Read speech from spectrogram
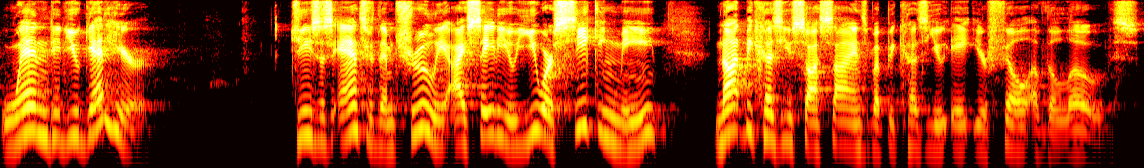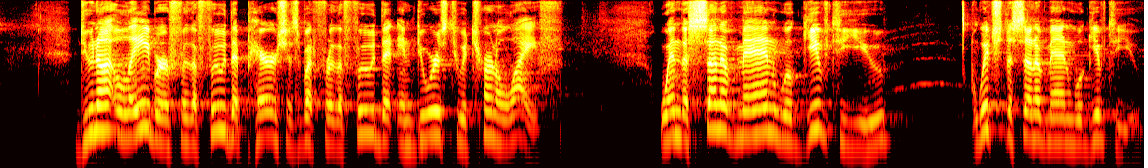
when did you get here? Jesus answered them, Truly, I say to you, you are seeking me, not because you saw signs, but because you ate your fill of the loaves. Do not labor for the food that perishes, but for the food that endures to eternal life. When the Son of Man will give to you, which the Son of Man will give to you.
